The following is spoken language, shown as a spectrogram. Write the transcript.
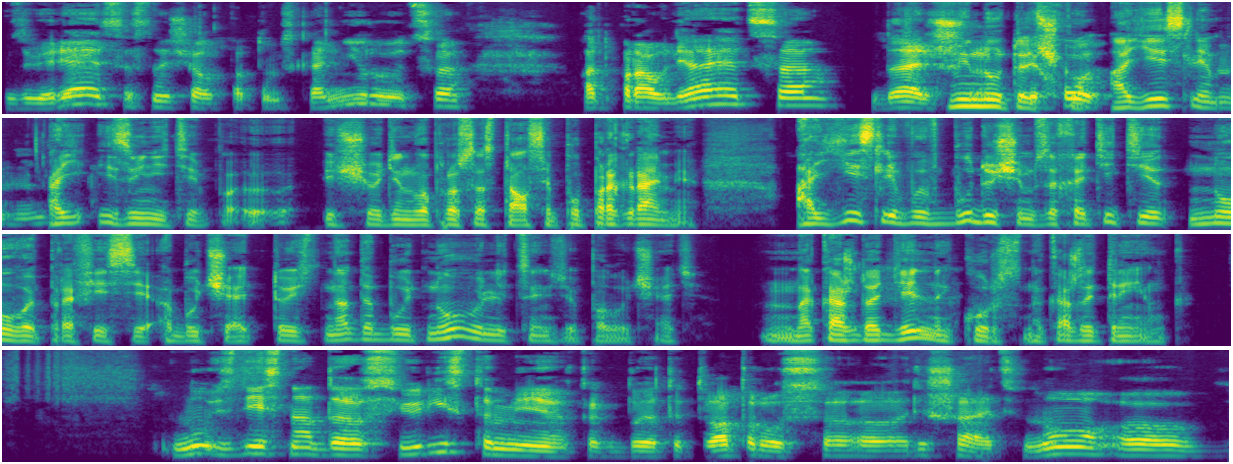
заверяется сначала, потом сканируется, отправляется дальше. Минуточку. Приход... А если, угу. а, извините, э, еще один вопрос остался по программе. А если вы в будущем захотите новой профессии обучать, то есть надо будет новую лицензию получать на каждый отдельный курс, на каждый тренинг? Ну, здесь надо с юристами как бы этот вопрос э, решать, но э,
